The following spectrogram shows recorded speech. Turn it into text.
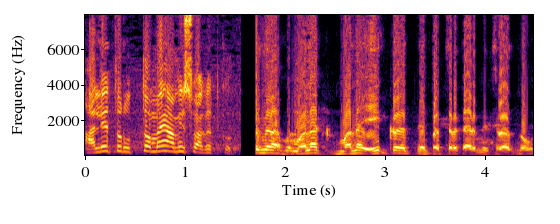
आले तर उत्तम आहे आम्ही स्वागत करू. मला मला एक कळत नाही पत्रकार मित्रांनो.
